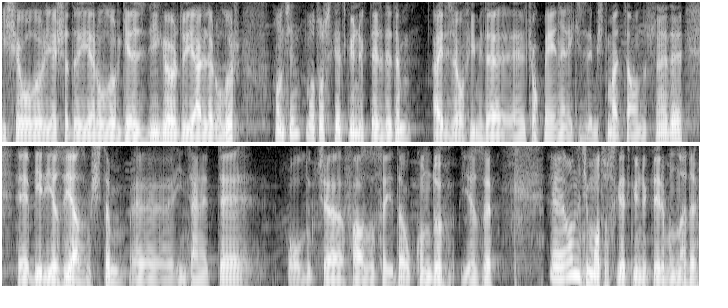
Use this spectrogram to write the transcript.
işi olur, yaşadığı yer olur, gezdiği gördüğü yerler olur. Onun için motosiklet günlükleri dedim. Ayrıca o filmi de e, çok beğenerek izlemiştim. Hatta onun üstüne de e, bir yazı yazmıştım. E, internette oldukça fazla sayıda okundu yazı. E, onun için motosiklet günlükleri bunun adı.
